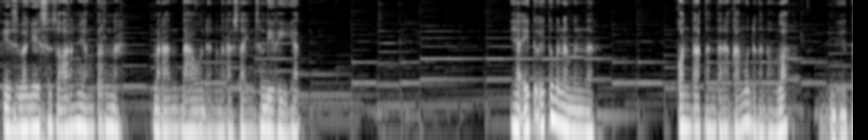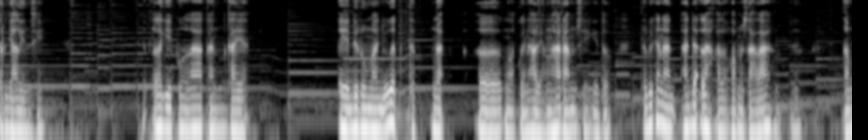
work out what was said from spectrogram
Ya sebagai seseorang yang pernah merantau dan ngerasain sendirian. Ya itu itu benar-benar kontrak antara kamu dengan Allah terjalin sih. Lagi pula kan kayak eh di rumah juga tetap nggak uh, ngelakuin hal yang haram sih gitu tapi kan ada lah kalau kamu salah gitu. kamu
